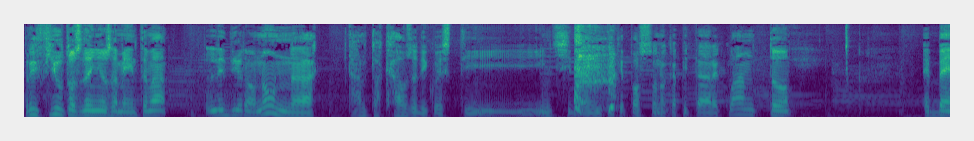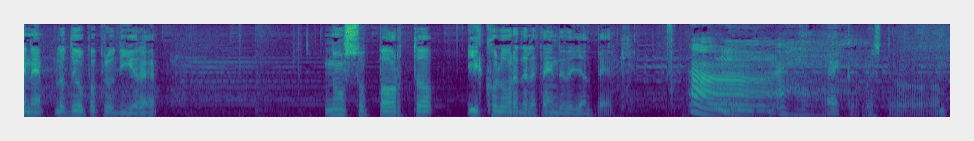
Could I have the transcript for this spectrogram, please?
rifiuto sdegnosamente, ma le dirò non tanto a causa di questi incidenti che possono capitare, quanto, ebbene, lo devo proprio dire, non sopporto il colore delle tende degli alberghi. Ah, eh. Ecco, questo...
